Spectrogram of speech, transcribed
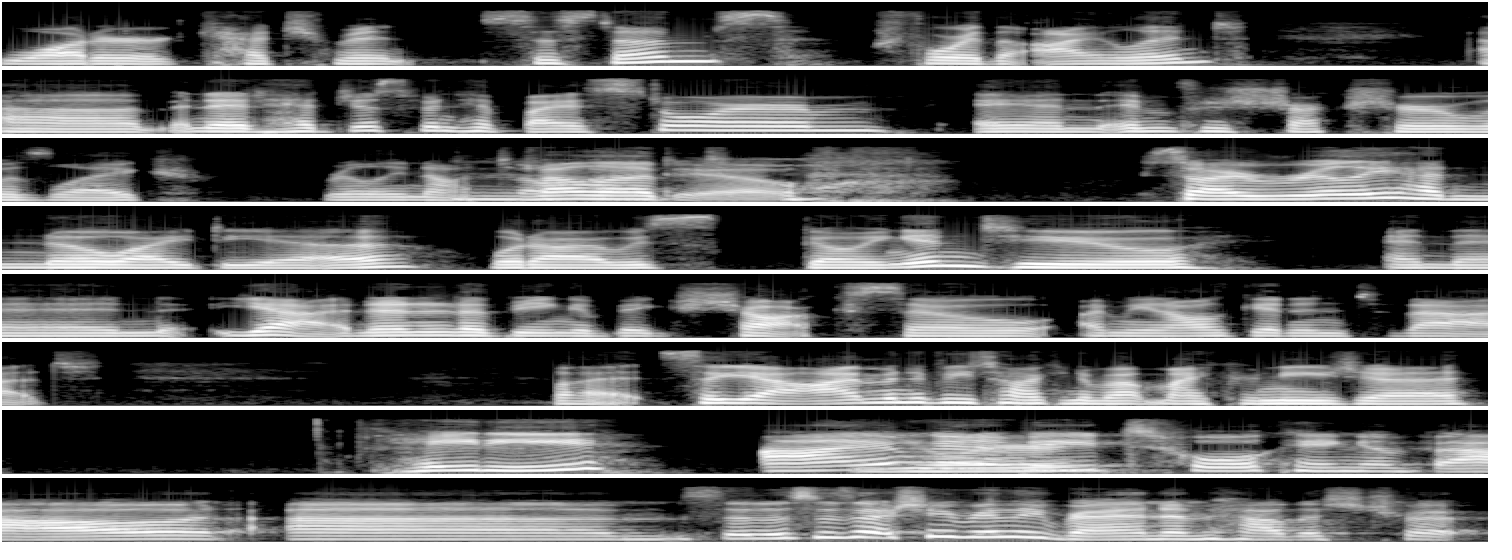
water catchment systems for the island. Um, and it had just been hit by a storm and the infrastructure was like really not No developed. idea. So I really had no idea what I was going into. And then, yeah, it ended up being a big shock. So, I mean, I'll get into that. But so, yeah, I'm going to be talking about Micronesia. Katie, I'm going to be talking about. Um, so this is actually really random how this trip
